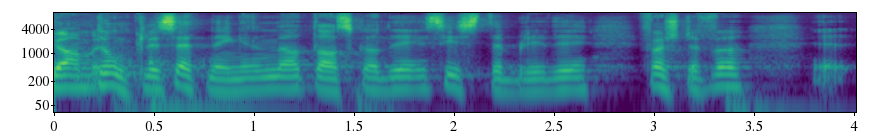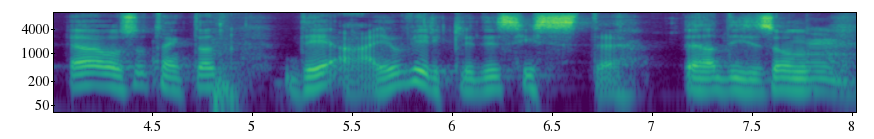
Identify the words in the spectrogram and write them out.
ja, men... dunkle setningen med at da skal de siste bli de første. For jeg har også tenkt at det er jo virkelig de siste. De som, mm.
